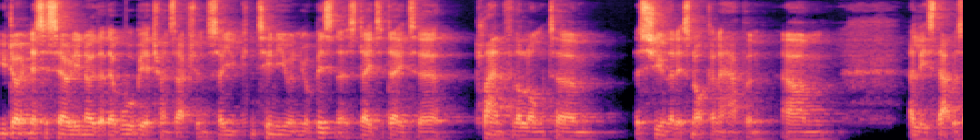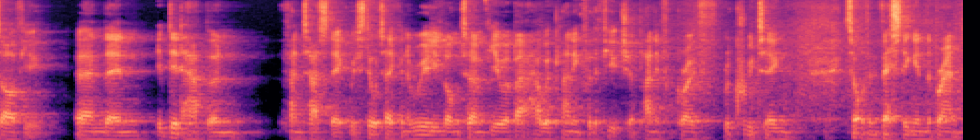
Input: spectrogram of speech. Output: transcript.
you don't necessarily know that there will be a transaction. So you continue in your business day to day to plan for the long term, assume that it's not going to happen. Um, at least that was our view. And then it did happen. Fantastic. We've still taken a really long term view about how we're planning for the future, planning for growth, recruiting, sort of investing in the brand.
